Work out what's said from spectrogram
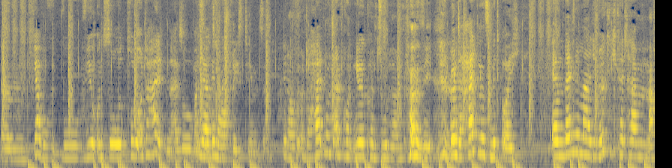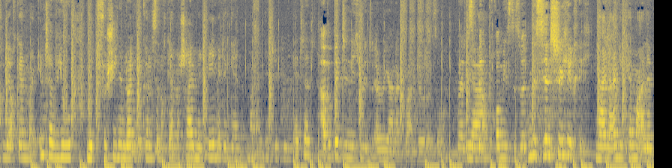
ähm, ja, wo, wo wir uns so drüber unterhalten. Also was Ja, unsere genau. Gesprächsthemen sind. Genau, wir unterhalten uns einfach und ihr könnt zuhören quasi. Genau. Wir unterhalten uns mit euch. Ähm, wenn wir mal die Möglichkeit haben, machen wir auch gerne mal ein Interview mit verschiedenen Leuten. Ihr könnt uns dann auch gerne mal schreiben, mit wem ihr denn gerne mal ein Interview hättet. Aber bitte nicht mit Ariana Grande oder so. Weil das Ja. mit Promis, das wird ein bisschen schwierig. Nein, nein, die kennen wir alle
